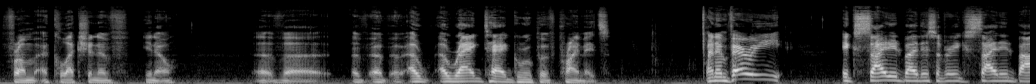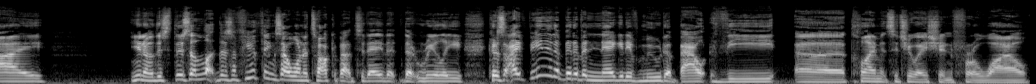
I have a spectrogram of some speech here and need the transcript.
from a collection of, you know, of, uh, of, of a, a ragtag group of primates. And I'm very excited by this. I'm very excited by you know, there's there's a lot there's a few things I want to talk about today that that really because I've been in a bit of a negative mood about the uh, climate situation for a while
